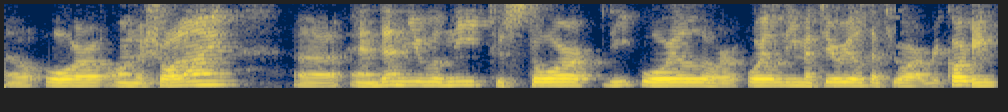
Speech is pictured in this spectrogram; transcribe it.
uh, or on the shoreline. Uh, and then you will need to store the oil or oily materials that you are recovering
